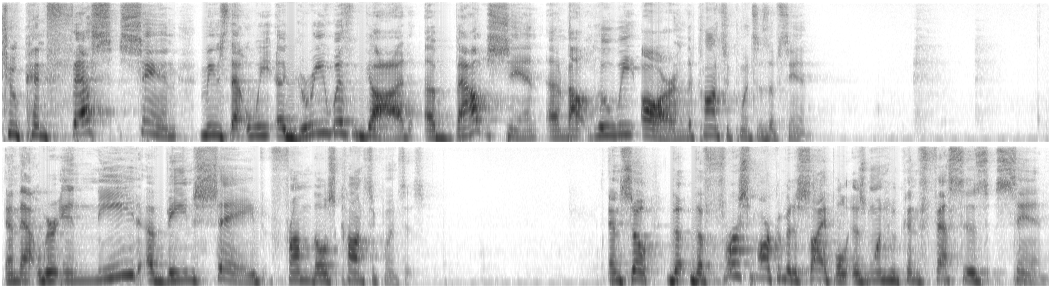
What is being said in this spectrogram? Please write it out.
to confess sin means that we agree with God about sin and about who we are and the consequences of sin. And that we're in need of being saved from those consequences. And so the, the first mark of a disciple is one who confesses sin.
